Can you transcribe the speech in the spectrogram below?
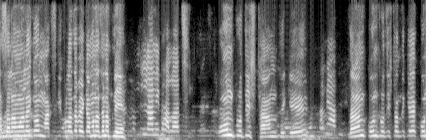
আসসালামু আলাইকুম মাস্ক কি খোলা যাবে? কেমন আছেন আপনি? আলহামদুলিল্লাহ আমি ভালো আছি। কোন প্রতিষ্ঠান থেকে দাঁড়ান কোন প্রতিষ্ঠান থেকে কোন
